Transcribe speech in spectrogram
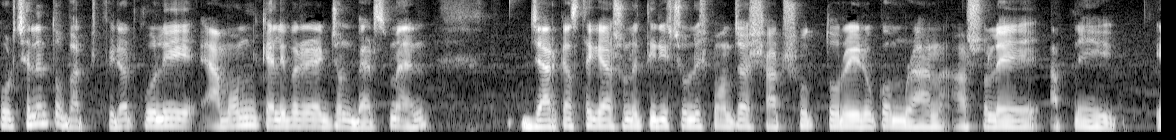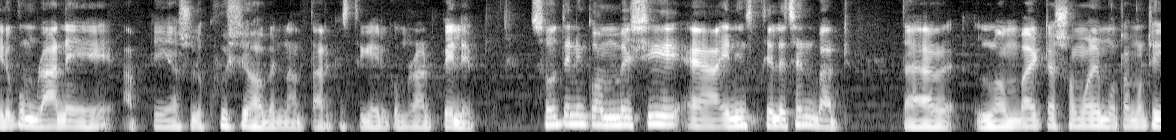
করছিলেন তো বাট বিরাট কোহলি এমন ক্যালিবারের একজন ব্যাটসম্যান যার কাছ থেকে আসলে তিরিশ, চল্লিশ, পঞ্চাশ, ষাট, সত্তর এরকম রান আসলে আপনি, এরকম রানে আপনি আসলে খুশি হবেন না, তার কাছ থেকে এরকম রান পেলে। সো তিনি কম বেশি ইনিংস খেলেছেন বাট তার লম্বা একটা সময় মোটামুটি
